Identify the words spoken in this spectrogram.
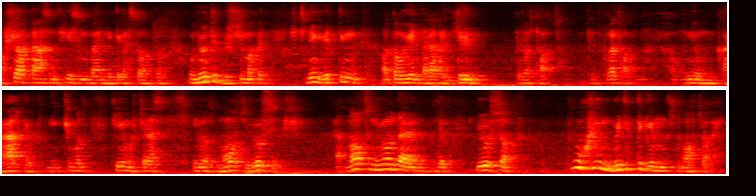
офшор дансанд хийсэн байна гэдэг асуудал бол өнөөдөр биш юм ахэд хичнээн хэдэн одоо үеийн дараагаар илэрнэ. Тэр бол тооцоо. Тэгвэл тоо өмнө өмнө гараал тавих. Нэг ч юм бол тийм учраас энэ бол нууц юусоо биш. Нууц нь юунд байна гэхээр юусоо бүх юм мэддэг юм л нууц байгаа юм.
